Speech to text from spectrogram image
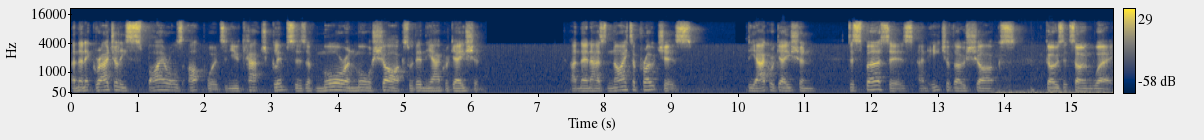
and then it gradually spirals upwards, and you catch glimpses of more and more sharks within the aggregation. And then as night approaches, the aggregation disperses, and each of those sharks goes its own way.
